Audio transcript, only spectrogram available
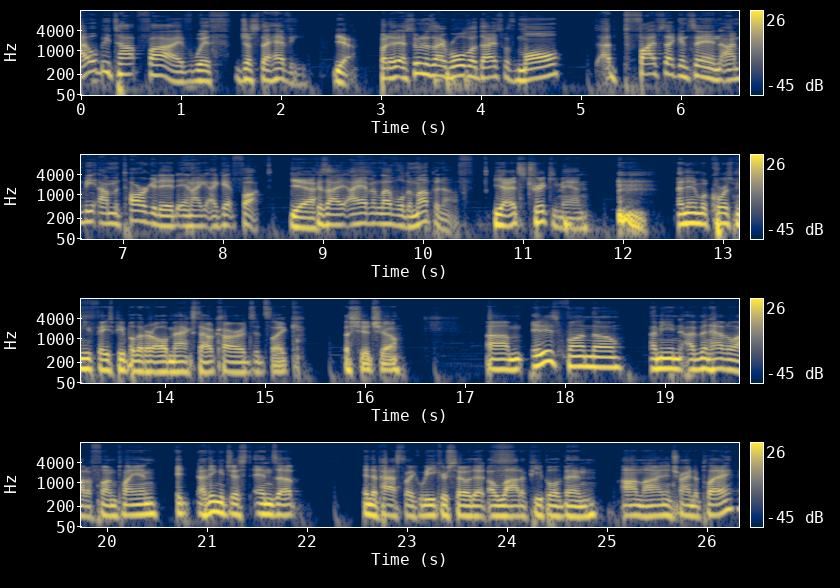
I will be top 5 with just the heavy. Yeah. But as soon as I roll the dice with Maul, uh, 5 seconds in, I'm be, I'm targeted and I, I get fucked Yeah. because I, I haven't leveled him up enough. Yeah, it's tricky, man. and then, of course, when you face people that are all maxed out cards, it's like a shit show. Um, it is fun though. I mean, I've been having a lot of fun playing. It, I think it just ends up in the past like week or so that a lot of people have been online and trying to play.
